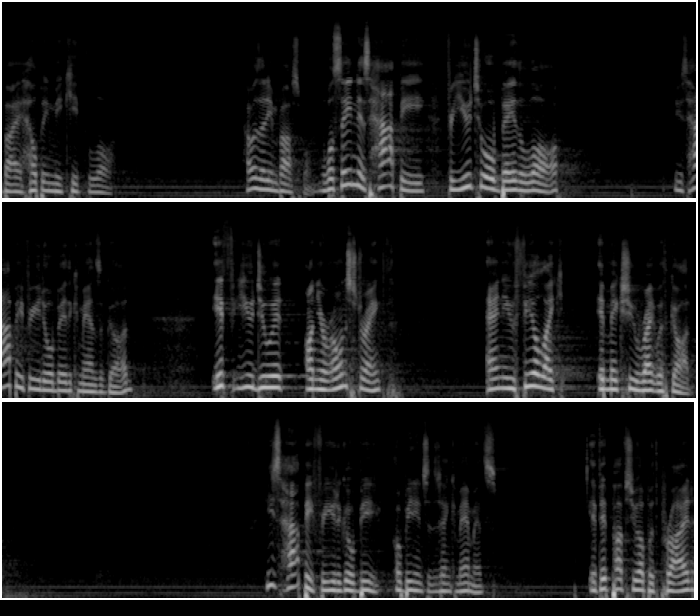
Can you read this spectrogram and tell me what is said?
by helping me keep the law? How is that even possible? Well, Satan is happy for you to obey the law. He's happy for you to obey the commands of God. If you do it on your own strength and you feel like it makes you right with God, He's happy for you to go be obedient to the Ten Commandments. If it puffs you up with pride,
